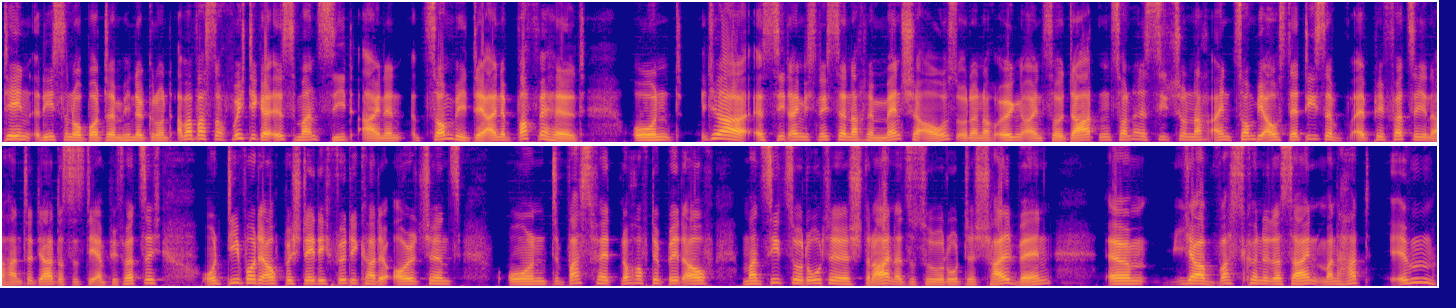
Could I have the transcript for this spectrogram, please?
den Riesenroboter im Hintergrund. Aber was noch wichtiger ist, man sieht einen Zombie, der eine Waffe hält. Und ja, es sieht eigentlich nicht sehr nach einem Menschen aus oder nach irgendeinem Soldaten, sondern es sieht schon nach einem Zombie aus, der diese MP40 in der Hand hat. Ja, das ist die MP40 und die wurde auch bestätigt für die Karte Origins. Und was fällt noch auf dem Bild auf? Man sieht so rote Strahlen, also so rote Schallwellen. Ähm, ja, was könnte das sein? Man hat im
